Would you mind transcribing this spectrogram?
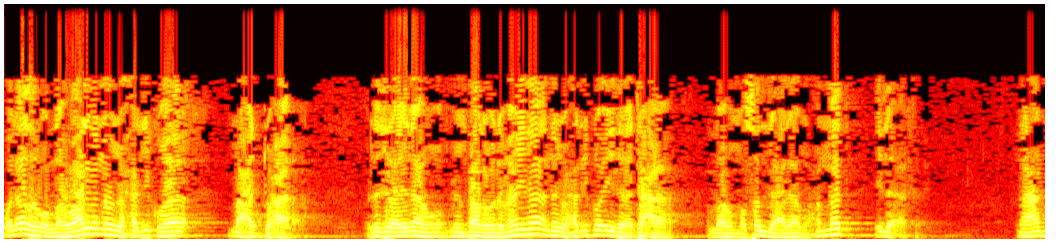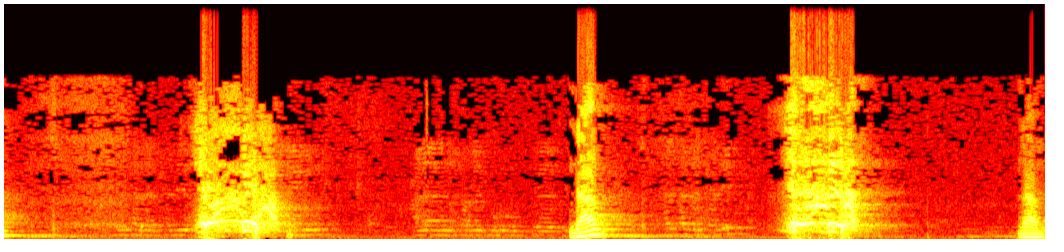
والأظهر والله أعلم أنه يحركها مع الدعاء. الذي رأيناه من بعض علمائنا أنه يحركها إذا دعا. اللهم صل على محمد إلى آخره. نعم. نعم. نعم.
